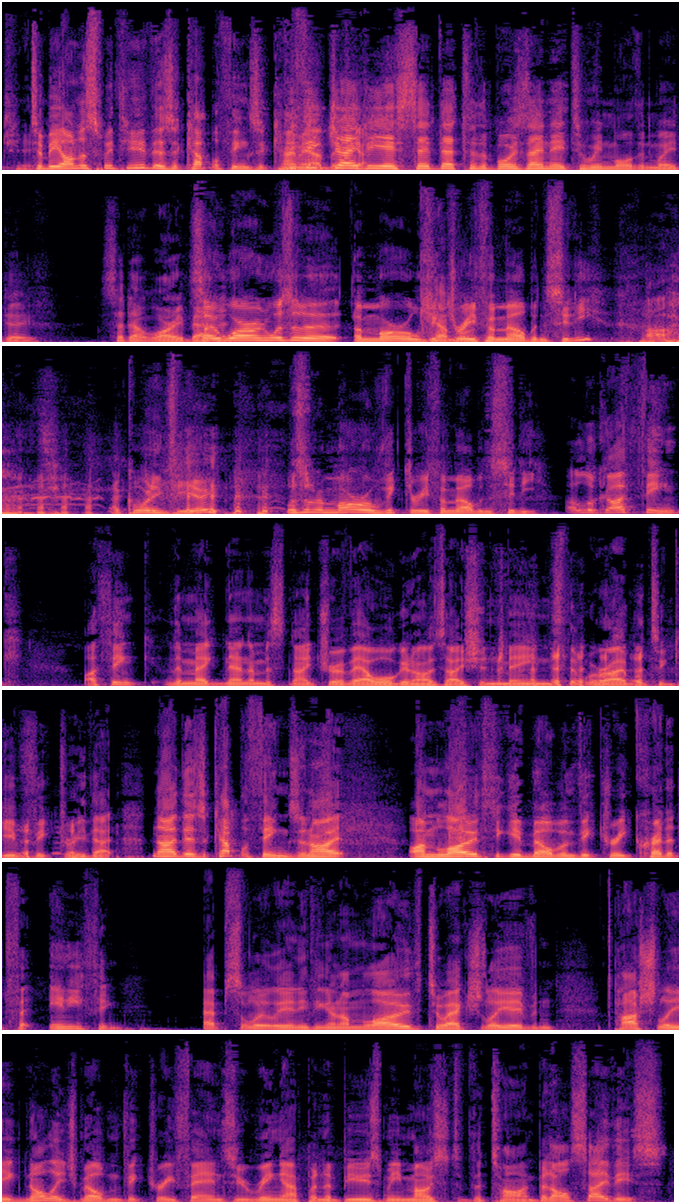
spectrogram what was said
to be honest with you, there's a couple of things that You came think out. that JVS said that to the boys? They need to win more than we do. So don't worry about So, it. So, Warren, was it a, a moral Come victory on. for Melbourne City? According to you, was it a moral victory for Melbourne City? Uh, Look, I think I think the magnanimous nature of our organisation means that we're able to give victory that. No, there's a couple of things, and I I'm loath to give Melbourne victory credit for anything, absolutely anything, and I'm loath to actually even partially acknowledge Melbourne victory fans who ring up and abuse me most of the time. But I'll say this:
